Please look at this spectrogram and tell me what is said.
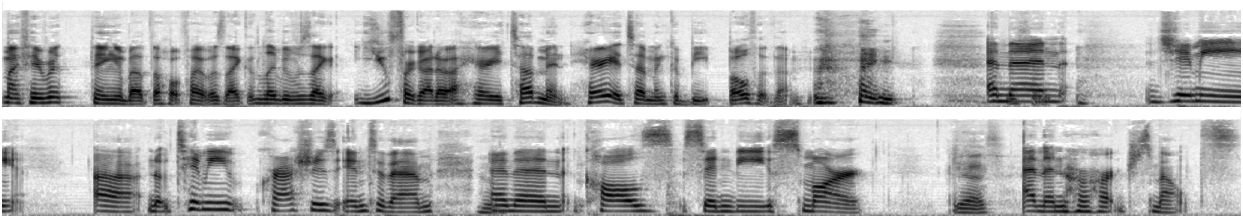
my favorite thing about the whole fight was like Libby was like, "You forgot about Harriet Tubman. Harriet Tubman could beat both of them." like, And then Jimmy, uh, no, Timmy crashes into them and then calls Cindy smart, yes, and then her heart just melts.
